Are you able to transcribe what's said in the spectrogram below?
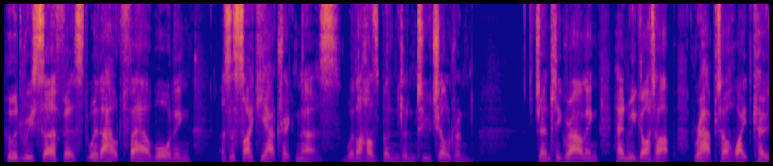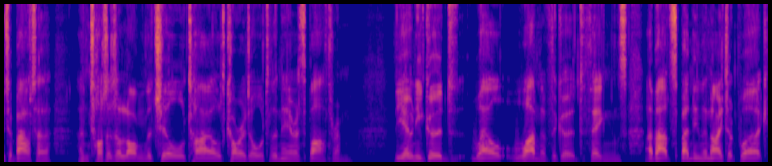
who had resurfaced without fair warning as a psychiatric nurse with a husband and two children. Gently growling, Henry got up, wrapped her white coat about her, and tottered along the chill tiled corridor to the nearest bathroom. The only good, well, one of the good things about spending the night at work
